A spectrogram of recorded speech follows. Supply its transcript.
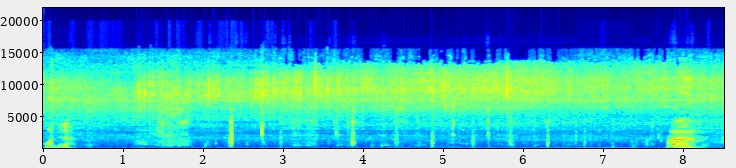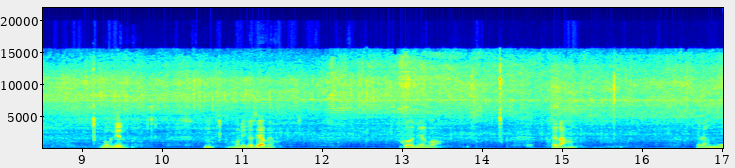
หวานอยู่เลยอ่าลวกเย็น มันนี่ก็แซ่บเนี่ยตัวนี้ก่อนให้หลังให้หลังหมู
